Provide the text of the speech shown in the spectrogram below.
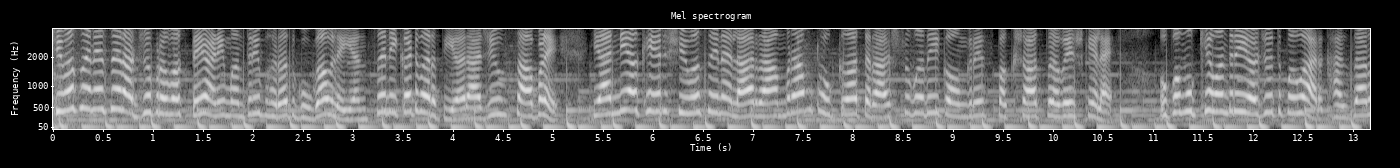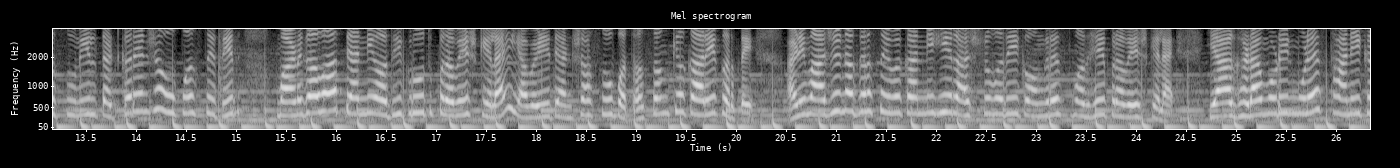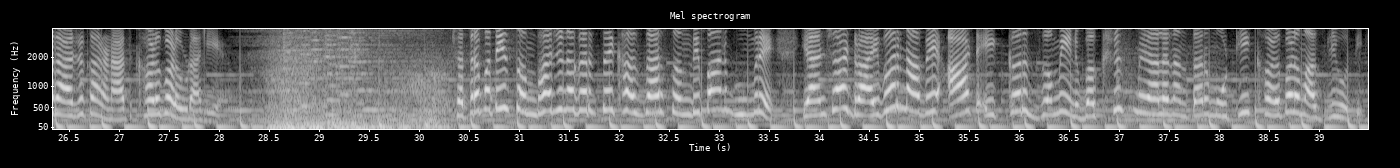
शिवसेनेचे राज्य प्रवक्ते आणि मंत्री भरत गोगावले यांचे निकटवर्तीय राजीव साबळे यांनी अखेर शिवसेनेला रामराम ठोकत राष्ट्रवादी काँग्रेस पक्षात प्रवेश केलाय. उपमुख्यमंत्री अजित पवार खासदार सुनील तटकर यांच्या उपस्थितीत माणगावात त्यांनी अधिकृत प्रवेश केलाय. यावेळी त्यांच्यासोबत असंख्य कार्यकर्ते आणि माजी नगरसेवकांनीही राष्ट्रवादी काँग्रेसमध्ये प्रवेश केलाय. या घडामोडींमुळे स्थानिक राजकारणात खळबळ उडाली आहे छत्रपती संभाजीनगरचे खासदार संदीपान भुमरे यांच्या ड्रायव्हर नावे आठ एकर जमीन बक्षीस मिळाल्यानंतर मोठी खळबळ माजली होती.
